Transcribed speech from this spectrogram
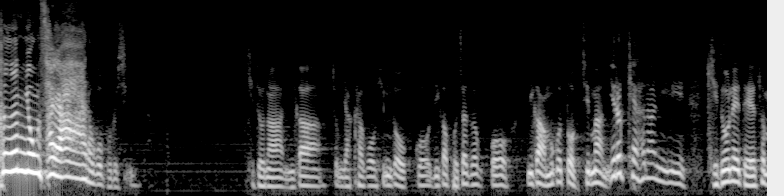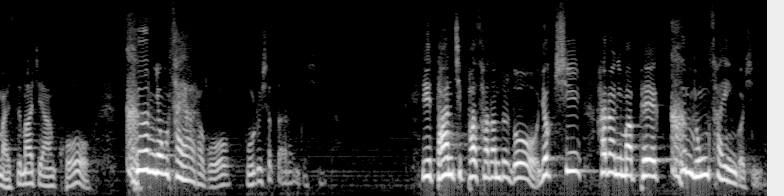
큰 용사야라고 부르십니다. 기도나 네가 좀 약하고 힘도 없고 네가 보자도 없고 네가 아무것도 없지만 이렇게 하나님이 기도원에 대해서 말씀하지 않고 큰 용사야라고 부르셨다는 것입니다. 이 단지파 사람들도 역시 하나님 앞에 큰 용사인 것입니다.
